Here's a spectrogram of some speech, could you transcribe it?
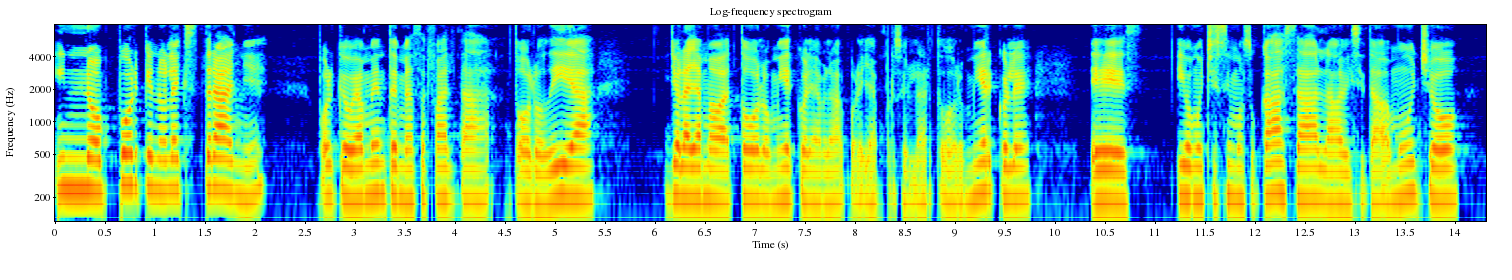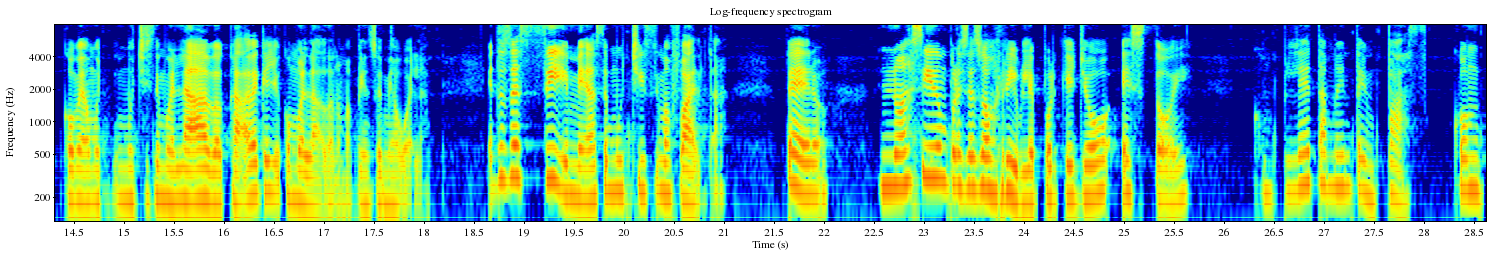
Y no porque no la extrañe, porque obviamente me hace falta todos los días. Yo la llamaba todos los miércoles, hablaba por ella por celular todos los miércoles. iba muchísimo a su casa, la visitaba mucho, comía muchísimo helado. Cada vez que yo como helado, nada pienso en mi abuela. Entonces sí, me hace muchísima falta. Pero no ha sido un proceso horrible porque yo estoy completamente en paz con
